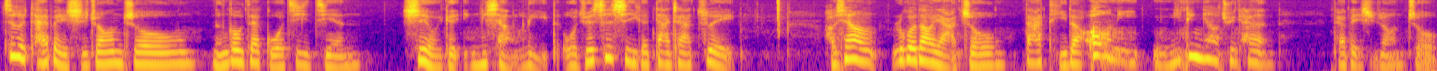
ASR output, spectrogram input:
这个台北时装周能够在国际间是有一个影响力的。我觉得这是一个大家最好像，如果到亚洲，大家提到哦，你你一定要去看台北时装周。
